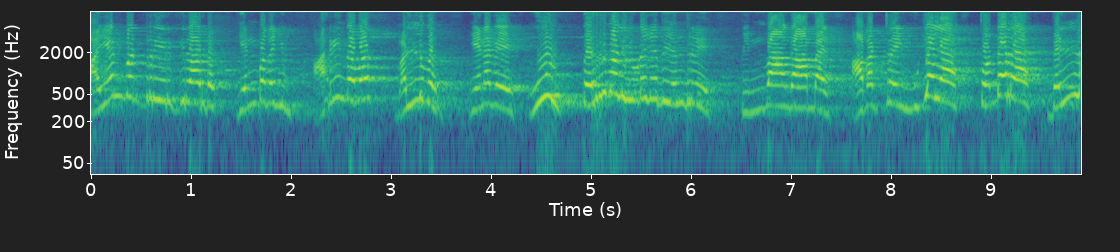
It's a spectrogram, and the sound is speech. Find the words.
பயன்பெற்று இருக்கிறார்கள் என்பதையும் அறிந்தவர் வள்ளுவர். எனவே ஊழ் பெருவழியுடையது என்று பின்வாங்காமல் அவற்றை முயல தொடர வெல்ல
